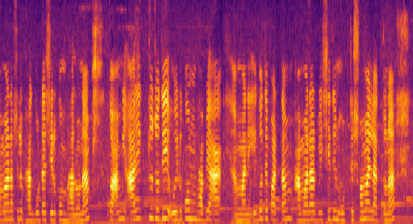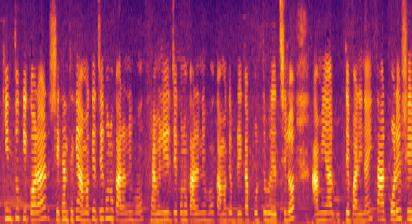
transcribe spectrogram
আমার আসলে ভাগ্যটা সেরকম ভালো না। তো আমি আর একটু যদি ওইরকমভাবে মানে এগোতে পারতাম, আমার আর বেশি দিন উঠতে সময় লাগতো না। কিন্তু কি করার, সেখান থেকে আমাকে যে কোনো কারণে হোক ফ্যামিলির যে কোনো কারণে হোক আমাকে ব্রেকআপ করতে হয়েছিল। আমি আর উঠতে পারি নাই। তারপরে সেই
